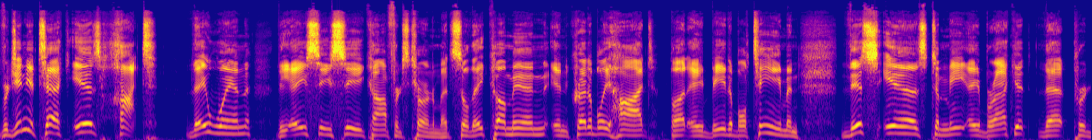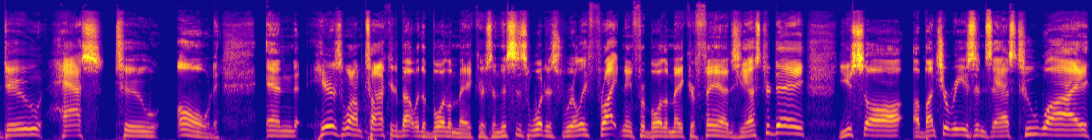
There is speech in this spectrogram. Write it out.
Virginia Tech is hot. They win the ACC conference tournament. So they come in incredibly hot, but a beatable team. And this is, to me, a bracket that Purdue has to own. And here's what I'm talking about with the Boilermakers, and this is what is really frightening for Boilermaker fans. Yesterday, you saw a bunch of reasons as to why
